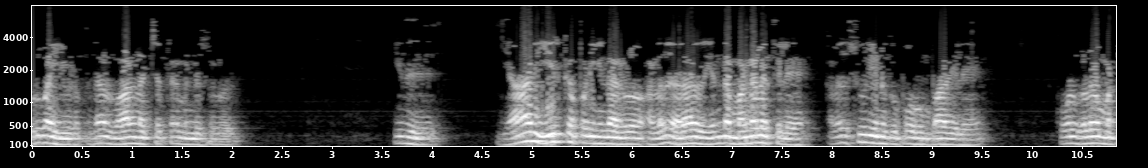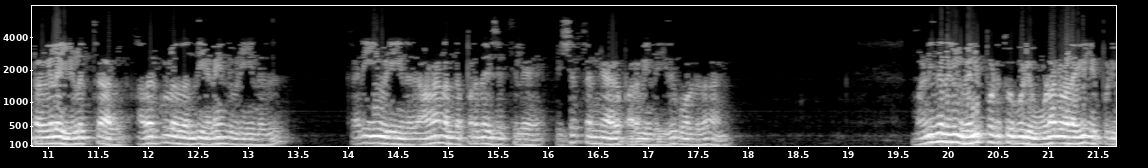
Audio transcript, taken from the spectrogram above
உருவாகிவிடும். அதாவது வால் நட்சத்திரம் என்று சொல்வது. இது யார் ஈர்க்கப்படுகின்றார்களோ அல்லது அதாவது எந்த மண்டலத்திலே அல்லது சூரியனுக்கு போகும் பாதையிலே கோள்களோ மற்றவைகளை இழுத்தால் அதற்குள் அது வந்து இணைந்து விடுகின்றது. கருகி விடுகின்றது. ஆனால் அந்த பிரதேசத்தில் விஷத்தன்மையாக பரவுகின்றது இது போன்றுதான். மனிதர்கள் வெளிப்படுத்தக்கூடிய உணர்வலைகள் இப்படி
